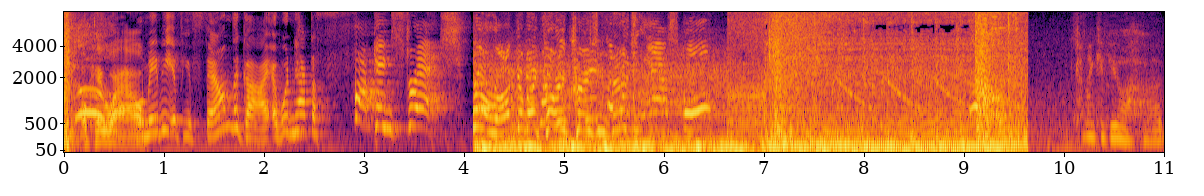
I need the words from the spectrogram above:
Okay, wow. Well, maybe if you found the guy, I wouldn't have to fucking stretch. Bro, Rock, am I calling crazy bitch? You asshole. Can I give you a hug?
